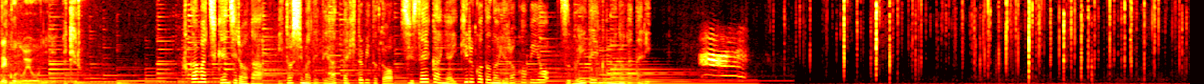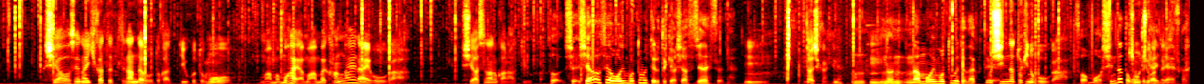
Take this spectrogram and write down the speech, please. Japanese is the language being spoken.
猫のように生きる。深町健次郎が糸島で出会った人々と死生観や生きることの喜びを紡いでいく物語。幸せな生き方って何だろうとかっていうことも、まあ、まあもはやもうあんまり考えない方が幸せなのかなっていうか。そうし幸せを追い求めてる時は幸せじゃないですよね。うん。確かにね。うん、うん。な何も追い求めてなくて。無心な時の方がそうもう死んだと思ってきゃいいんじゃないですか。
